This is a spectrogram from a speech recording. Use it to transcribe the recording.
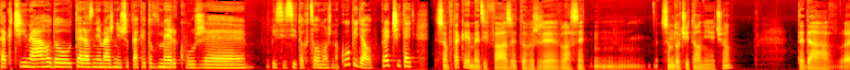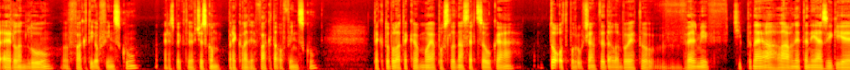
tak či náhodou teraz nemáš niečo takéto v merku, že by si si to chcel možno kúpiť alebo prečítať. Som v takej medzifáze toho, že vlastne mm, som dočítal niečo, teda Erland Lu, Fakty o Fínsku, respektíve v českom preklade Fakta o Fínsku. Tak to bola taká moja posledná srdcovka. To odporúčam teda, lebo je to veľmi vtipné a hlavne ten jazyk je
